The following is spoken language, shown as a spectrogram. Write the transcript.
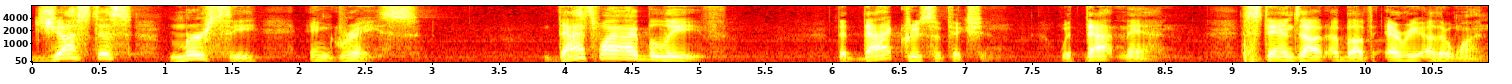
justice, mercy, and grace. That's why I believe that that crucifixion with that man stands out above every other one.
